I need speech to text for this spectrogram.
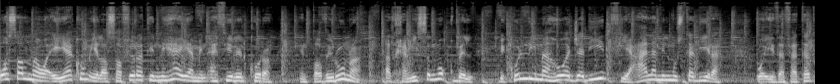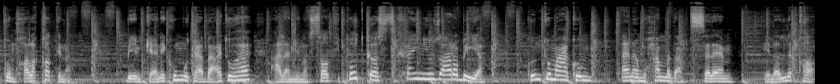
وصلنا وإياكم إلى صافرة النهاية من أثير الكرة. انتظرونا الخميس المقبل بكل ما هو جديد في عالم المستديرة. وإذا فاتتكم حلقتنا بإمكانكم متابعتها على منصات بودكاست سكاي نيوز عربية. كنت معكم أنا محمد عبد السلام. إلى اللقاء.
